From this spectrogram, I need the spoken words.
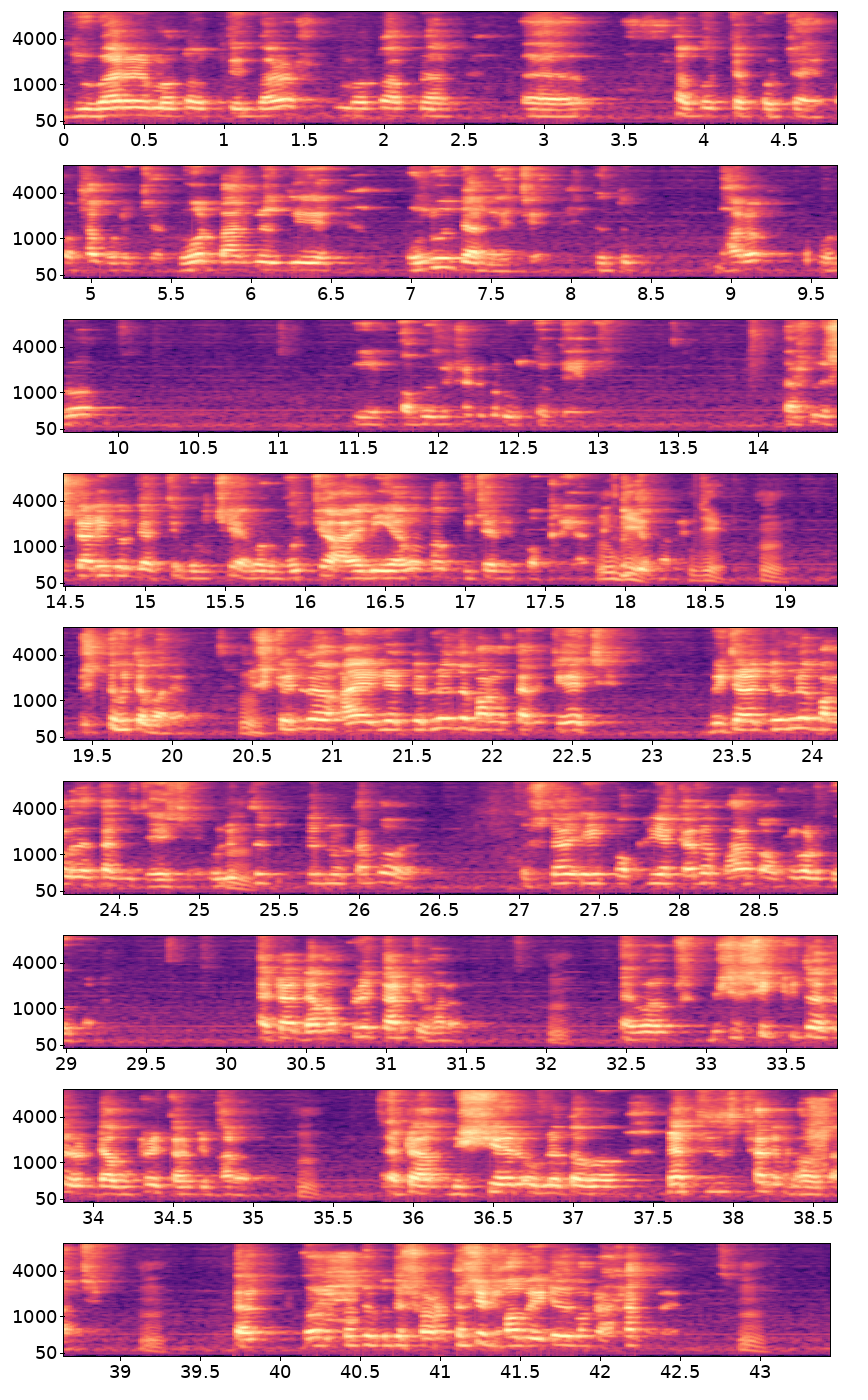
দুবারের মতো তিনবারের মতো আপনার সর্বোচ্চ পর্যায়ে কথা বলেছে নোট বাগবিল দিয়ে অনুরোধ জানিয়েছে কিন্তু ভারত কোনো কমিউনিকেশনের কোনো উত্তর দেয়নি। তার শুধু স্টাডি করে যাচ্ছে বলছে এবং বলছে আইনি এবং বিচারিক প্রক্রিয়া হতে পারে। হতে পারে। আইনের জন্য তো বাংলা তাকে চেয়েছে। বিচারের জন্য বাংলাদেশ তাকে চেয়েছে। উন্নতির জন্য তাকে তো সেটা এই প্রক্রিয়া কেন ভারত অংশগ্রহণ করবে না? একটা ডেমোক্রেটিক কান্ট্রি ভারত। এবং বিশ্ব শিক্ষিত একটা ডেমোক্রেটিক কান্ট্রি ভারত। হুম। একটা বিশ্বের অন্যতম নেতৃত্ব স্থানে ভারত আছে। তার মধ্যে শর্তাশীল হবে এটা আমরা আশা।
